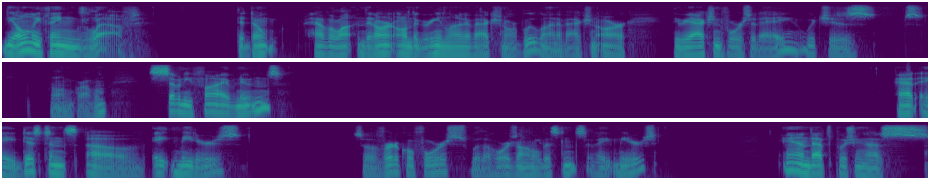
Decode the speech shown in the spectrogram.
The only things left that don't have a line that aren't on the green line of action or blue line of action are the reaction force at A, which is wrong problem, 75 newtons. At a distance of 8 meters, so a vertical force with a horizontal distance of 8 meters. And that's pushing us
